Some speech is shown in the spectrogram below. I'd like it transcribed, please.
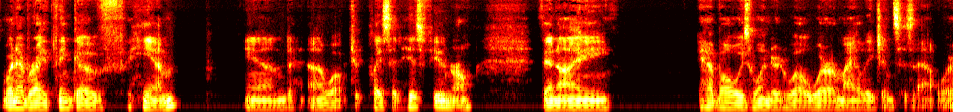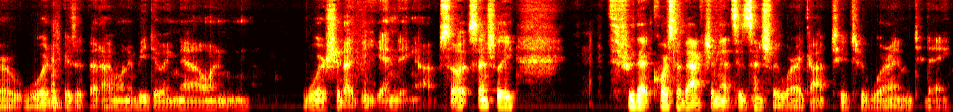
whenever I think of him and uh, what took place at his funeral, then I have always wondered, well, where are my allegiances at? Where what is it that I want to be doing now, and where should I be ending up? So essentially, through that course of action, that's essentially where I got to to where I am today.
